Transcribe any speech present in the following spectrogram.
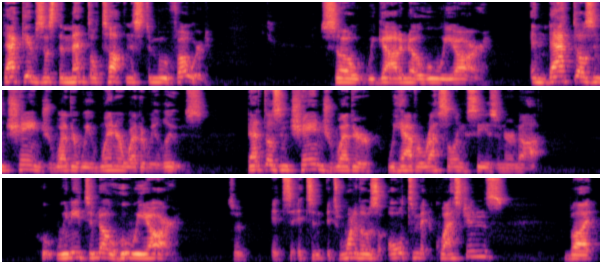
that gives us the mental toughness to move forward. So we got to know who we are, and that doesn't change whether we win or whether we lose. That doesn't change whether we have a wrestling season or not. We need to know who we are. It's it's it's one of those ultimate questions but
